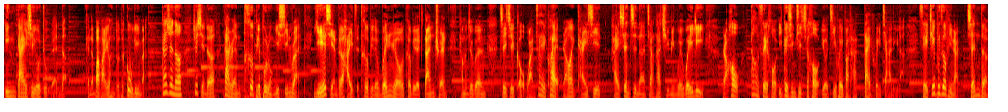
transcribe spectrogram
应该是有主人的，可能爸爸有很多的顾虑嘛。但是呢，就显得大人特别不容易心软，也显得孩子特别的温柔，特别的单纯。他们就跟这只狗玩在一块，然后很开心，还甚至呢将它取名为威力。然后到最后一个星期之后，有机会把它带回家里了。所以这部作品呢，真的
